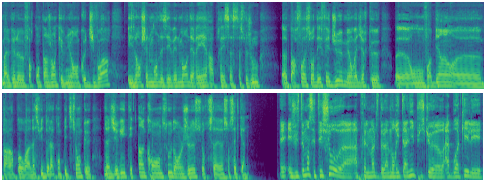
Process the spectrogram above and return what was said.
malgré le fort contingent qui est venu en Côte d'Ivoire. Et l'enchaînement des événements derrière, après, ça, ça se joue euh, parfois sur des faits de jeu, mais on va dire que euh, on voit bien euh, par rapport à la suite de la compétition que l'Algérie était un cran en dessous dans le jeu sur, sur cette canne. Et justement, c'était chaud après le match de la Mauritanie, puisque à Boaké, les,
